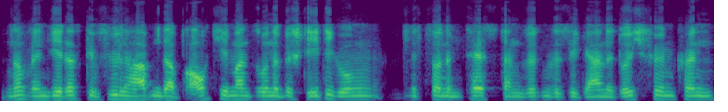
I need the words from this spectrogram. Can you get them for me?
Ne, wenn wir das Gefühl haben, da braucht jemand so eine Bestätigung mit so einem Test, dann würden wir sie gerne durchführen können,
